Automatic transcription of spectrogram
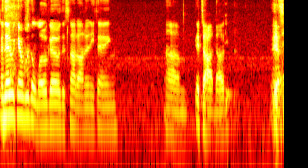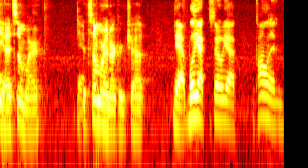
and then we came up with a logo that's not on anything. Um, it's a hot dog. it's yeah, it's somewhere. Yeah. It's somewhere in our group chat. Yeah. Well, yeah. So yeah, Colin,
